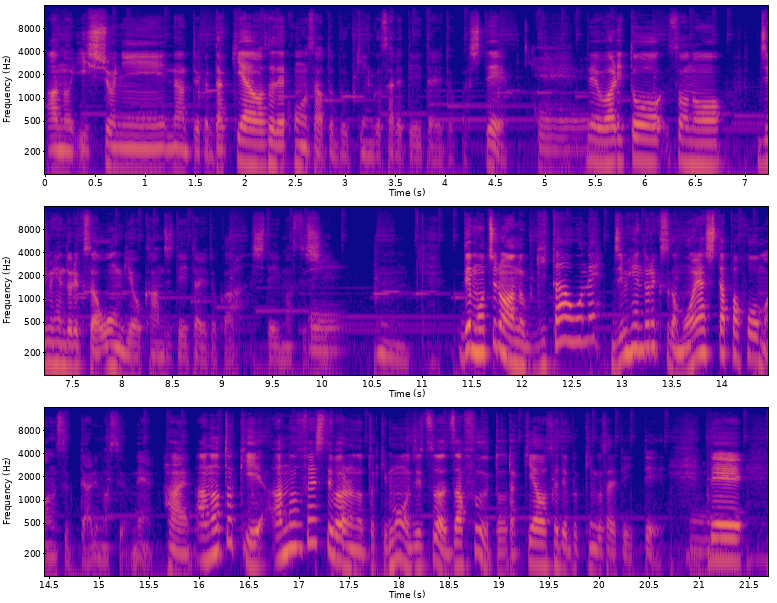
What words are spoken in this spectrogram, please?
あの一緒になんていうか抱き合わせでコンサートブッキングされていたりとかしてで割とそのジミ・ヘンドリックスは恩義を感じていたりとかしていますし、へうん、でもちろんあのギターをねジミ・ヘンドリックスが燃やしたパフォーマンスってありますよね。はい。あの時あのフェスティバルの時も実はザ・フーと抱き合わせでブッキングされていて。えで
